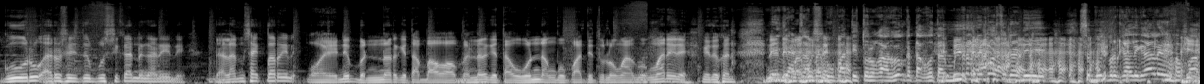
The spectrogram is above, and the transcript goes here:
guru harus didistribusikan dengan ini. Dalam sektor ini, wah ini bener kita bawa, bener kita undang Bupati Tulungagung, mari deh, gitu kan. Ini Ini jangan sampai nih. Bupati Tulungagung ketakutan bener nih Pak sudah disebut berkali-kali Bapak.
